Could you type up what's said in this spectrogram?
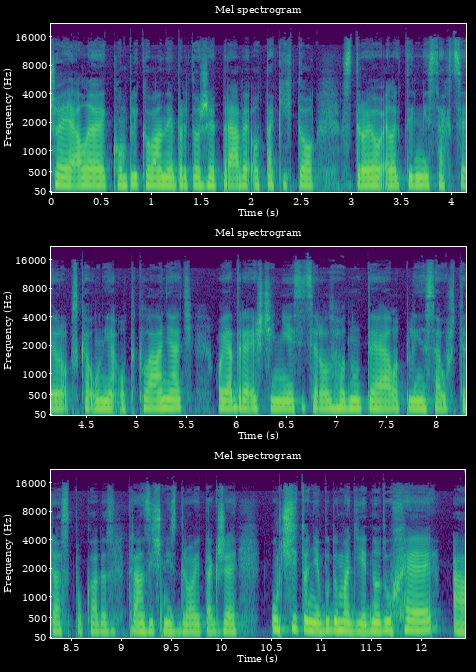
čo je ale komplikované, pretože práve od takýchto zdrojov elektriny sa chce Európska únia odkláňať. O jadre ešte nie je síce rozhodnuté, ale plyn sa už teraz pokladá tranzičný zdroj, Takže určite to nebudú mať jednoduché a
